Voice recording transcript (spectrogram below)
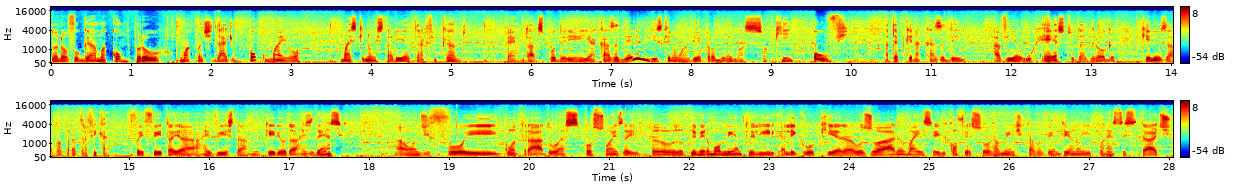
no Novo Gama, comprou uma quantidade um pouco maior mas que não estaria traficando. Perguntado se poderia ir à casa dele, ele disse que não havia problema, só que houve, até porque na casa dele havia o resto da droga que ele usava para traficar. Foi feita a revista no interior da residência, aonde foi encontrado essas poções aí. Então, no primeiro momento ele alegou que era usuário, mas ele confessou realmente que estava vendendo aí por necessidade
